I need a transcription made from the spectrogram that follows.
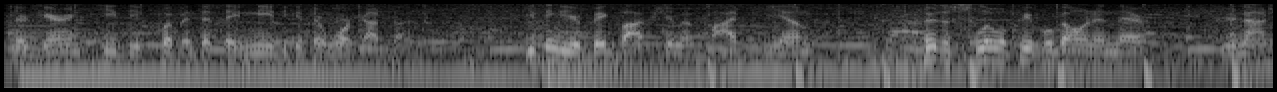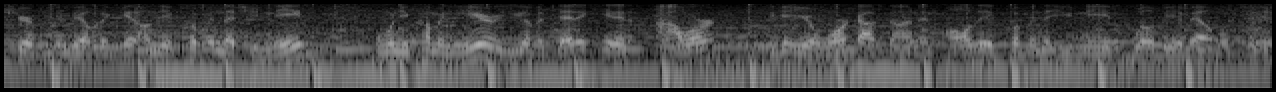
they're guaranteed the equipment that they need to get their workout done. You think of your big box gym at 5 p.m., there's a slew of people going in there. You're not sure if you're gonna be able to get on the equipment that you need. But when you come in here, you have a dedicated hour to get your workout done and all the equipment that you need will be available to you.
